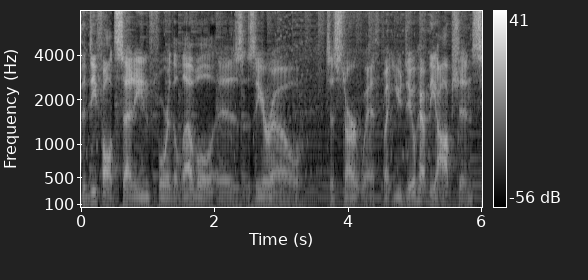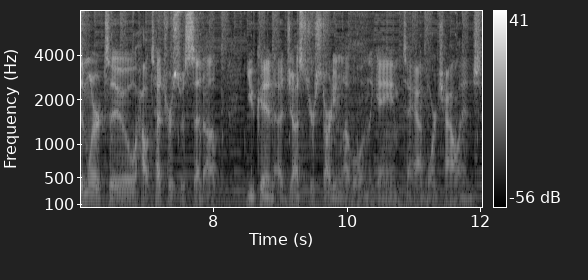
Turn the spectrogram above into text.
The default setting for the level is zero to start with, but you do have the option, similar to how Tetris was set up, you can adjust your starting level in the game to add more challenge.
